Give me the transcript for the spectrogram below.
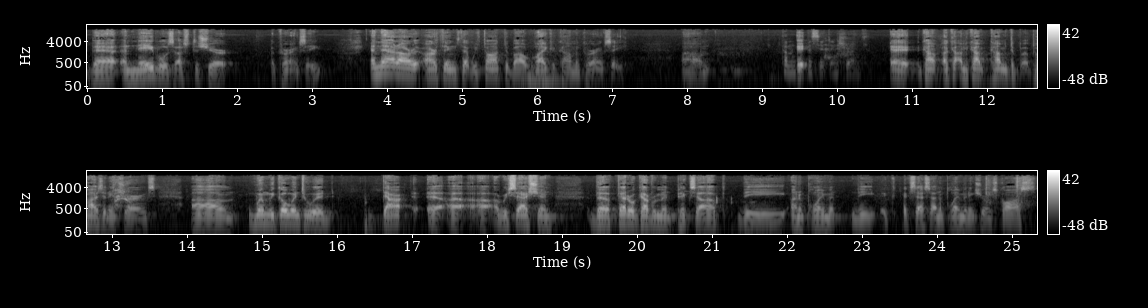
that enables us to share a currency? And that are, are things that we've talked about, like a common currency. Um, common deposit it, insurance uh, com- com- common deposit insurance. Um, when we go into a, uh, a, a, recession, the federal government picks up the unemployment, the excess unemployment insurance costs.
